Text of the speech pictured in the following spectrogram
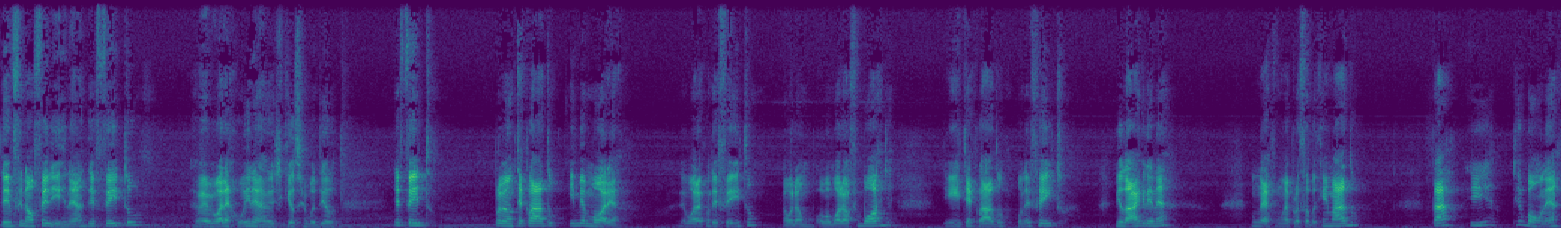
teve final feliz, né? Defeito, a memória é ruim, né? Eu esqueço o modelo. Defeito, problema no teclado e memória. Memória com defeito, memória, memória off-board e teclado com defeito. Milagre, né? Não é, não é processador queimado, tá? E que bom, né?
